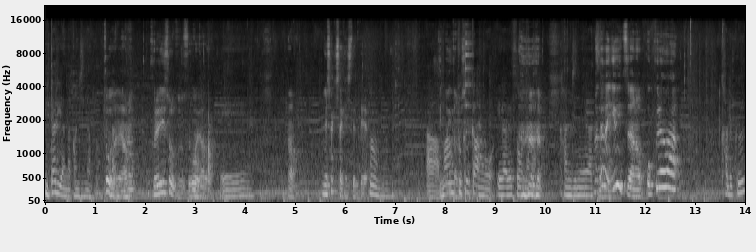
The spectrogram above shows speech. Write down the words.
イタリアンな感じになるの？そうだね。なあのクレイジーソルトとすごい合う。え。うんでシャキシャキしてて。えうんうん。ああ満腹感を得られそうな感じのやつ。まあ、ただ唯一あのオクラは軽く？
